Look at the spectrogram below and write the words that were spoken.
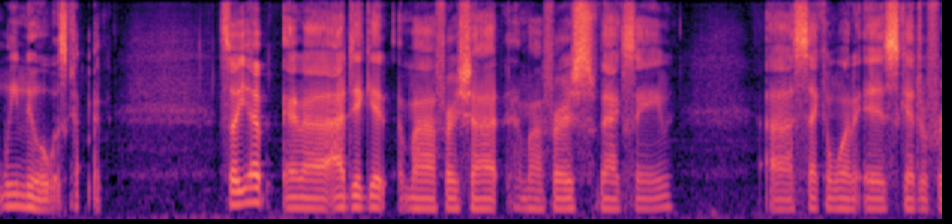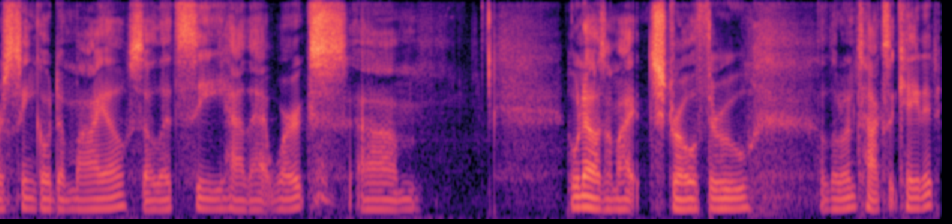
we knew it was coming. So yep, and uh, I did get my first shot, my first vaccine. Uh, second one is scheduled for Cinco de Mayo, so let's see how that works. Um, who knows? I might stroll through a little intoxicated.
